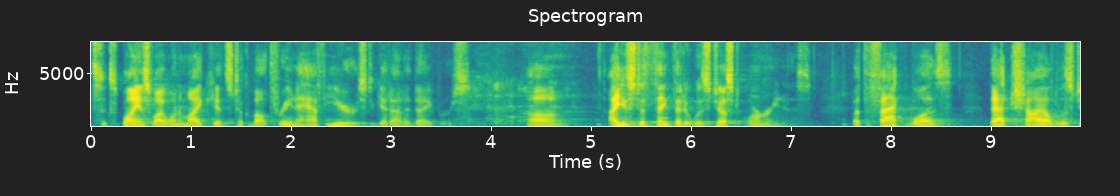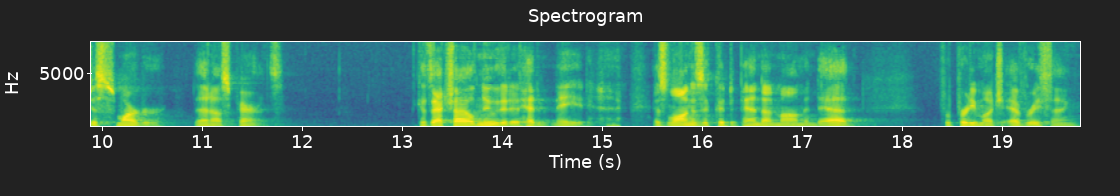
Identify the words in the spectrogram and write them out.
This explains why one of my kids took about three and a half years to get out of diapers. Um, I used to think that it was just orneriness, but the fact was, that child was just smarter than us parents. Because that child knew that it hadn't made, as long as it could depend on mom and dad for pretty much everything,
